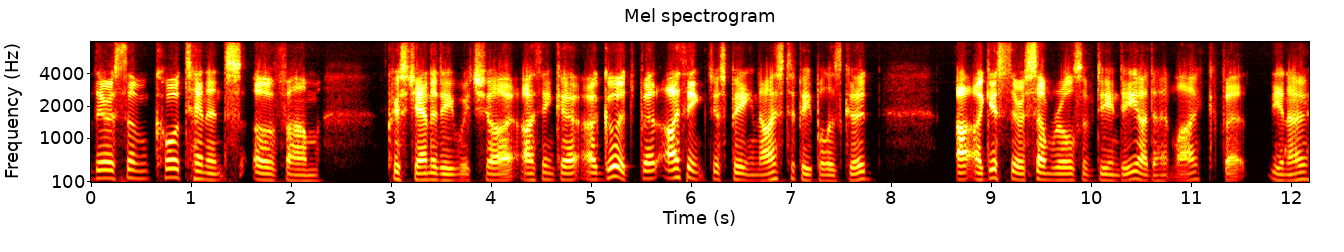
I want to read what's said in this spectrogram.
there are some core tenets of um, Christianity which I, I think are, are good, but I think just being nice to people is good. Uh, I guess there are some rules of D and D I don't like, but you know,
